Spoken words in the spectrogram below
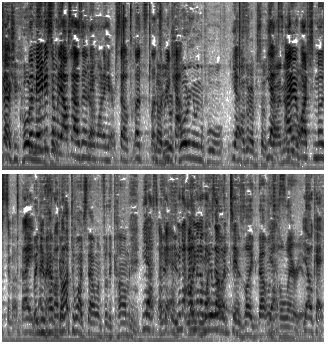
But okay, but maybe somebody else hasn't, and Yeah. they want to hear. So let's let's No, you were recap. quoting him in the pool. yes, Other episodes. Yes, so I, know I have watched most of them, but, I, But I you have probably- got to watch that one for the comedy. Yes, okay. It- I'm gonna like I'm gonna watch that one too. Is like that one's Yes. hilarious. Yeah, okay.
